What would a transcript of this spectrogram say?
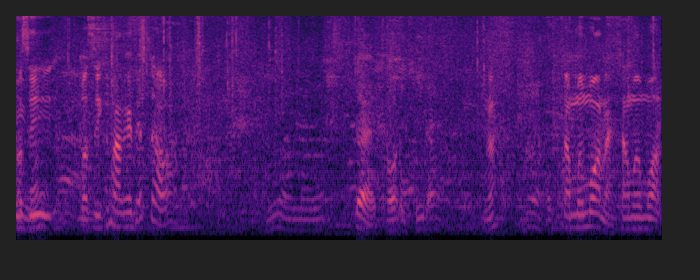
Bà xì, bà xì cái mà cái tiếp sao? Trời, thôi xì đâu. Nó, sang mưa mọn này, sang mưa mọn.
